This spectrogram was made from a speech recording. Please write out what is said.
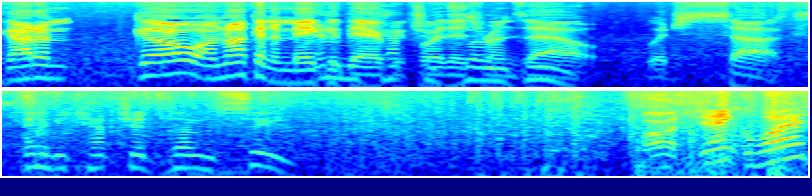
gotta go. I'm not gonna make it there before this runs B. out, which sucks. Enemy captured Zone C. Oh, dang, what?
